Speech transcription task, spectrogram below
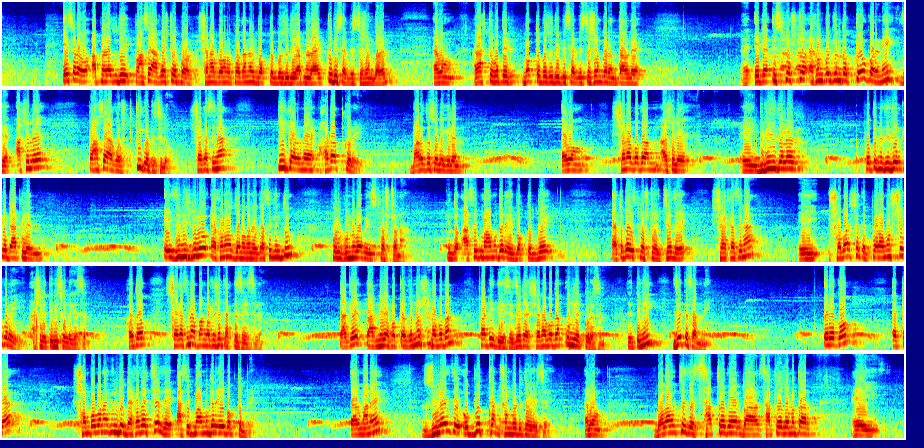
এছাড়াও আপনারা যদি পাঁচই আগস্টের পর সেনা প্রধানের বক্তব্য যদি আপনারা একটু বিচার বিশ্লেষণ করেন এবং রাষ্ট্রপতির বক্তব্য যদি বিচার বিশ্লেষণ করেন, তাহলে এটা স্পষ্ট এখন পর্যন্ত কেউ করেনি যে আসলে পাঁচই আগস্ট কি ঘটেছিল। শেখ হাসিনা কি কারণে হঠাৎ করে ভারতে চলে গেলেন এবং সেনাপ্রধান আসলে এই বিরোধী দলের প্রতিনিধিদেরকে ডাকলেন। এই জিনিসগুলো এখনও জনগণের কাছে কিন্তু পরিপূর্ণভাবে স্পষ্ট না। কিন্তু আসিফ মাহমুদের এই বক্তব্যে এতটা স্পষ্ট হচ্ছে যে শেখ হাসিনা এই সবার সাথে পরামর্শ করেই আসলে তিনি চলে গেছেন। হয়তো শেখ হাসিনা বাংলাদেশে থাকতে চেয়েছিলেন। তাকে তার নিরাপত্তার জন্য সেনাপ্রধান পাঠিয়ে দিয়েছে, যেটা সেনাপ্রধান উল্লেখ করেছেন যে তিনি যেতে চাননি। এরকম একটা সম্ভাবনা কিন্তু দেখা যাচ্ছে যে আসিফ মাহমুদের এই বক্তব্যে। তার মানে জুলাই যে অভ্যুত্থান সংগঠিত হয়েছে এবং বলা হচ্ছে যে ছাত্রদের বা ছাত্র জনতার এই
